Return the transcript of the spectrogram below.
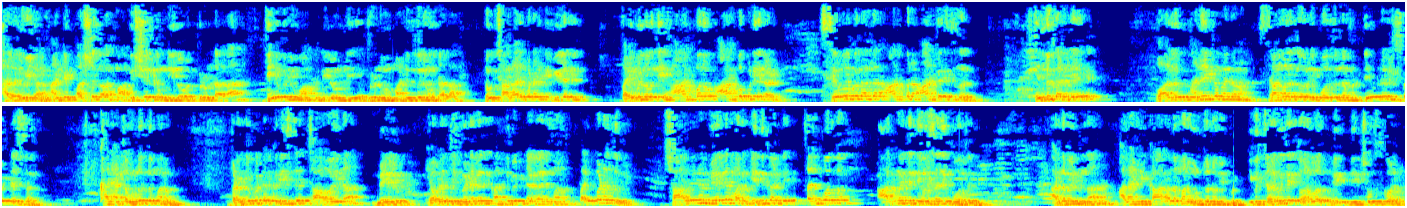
హలలుయ అంటే పరిశుధాత్మ అభిషేకం నీలో ఎప్పుడు ఉండాలా? దేవుని వాకు నీలో ఉండి ఎప్పుడు నువ్వు మండుతూనే ఉండాలా? నువ్వు చల్లారిపడానికి వీలని బైబిల్ ఉంది ఆత్మను ఆర్పకుడి అన్నాడు సేవకులందరూ ఆత్మను ఆర్పేస్తున్నారు ఎందుకంటే వాళ్ళు అనేకమైన శ్రమలతో పోతున్నప్పుడు దేవుడు విడిచిపెట్టేస్తారు కానీ అట్లా ఉండదు మనం. బ్రతుకుట క్రీస్తే చావైనా మేలు. ఎవరైతే మెడ మీద కంటి పెట్టినా కానీ మనం భయపడదు చావైనా మేలే మనకి. ఎందుకంటే చనిపోతాం ఆత్మ అయితే దేవుడి పోతుంది. అర్థమవుతుందా? అలాంటి కాలంలో మనం ఉంటున్నాం ఇప్పుడు. ఇవి జరిగితే త్వరలో. మీరు చూసుకోండి.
